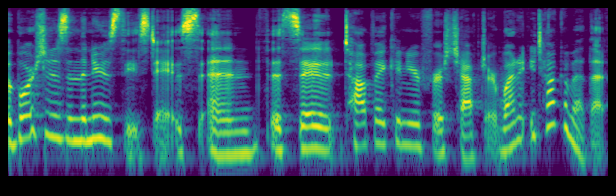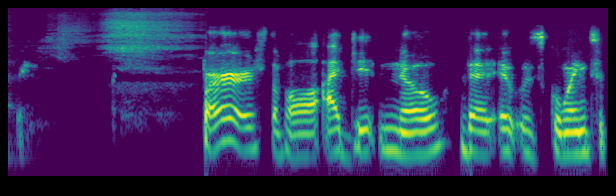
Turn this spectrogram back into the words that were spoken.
abortion is in the news these days, and it's a topic in your first chapter. Why don't you talk about that? First of all, I didn't know that it was going to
